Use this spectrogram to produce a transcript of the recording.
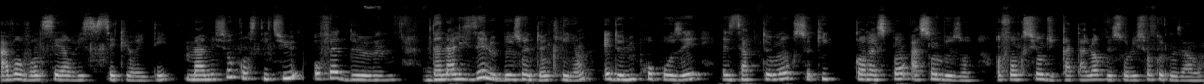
avant-vente service sécurité. Ma mission constitue au fait de d'analyser le besoin d'un client et de lui proposer exactement ce qui correspond à son besoin en fonction du catalogue de solutions que nous avons.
